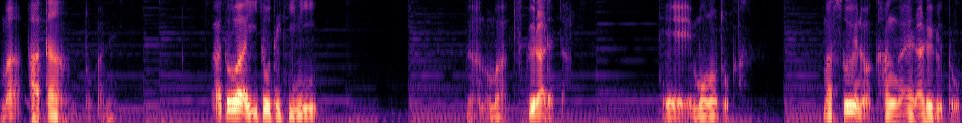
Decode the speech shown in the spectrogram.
まあパターンとかね。あとは意図的に、あのまあ作られた、えー、ものとか。まあそういうのは考えられると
